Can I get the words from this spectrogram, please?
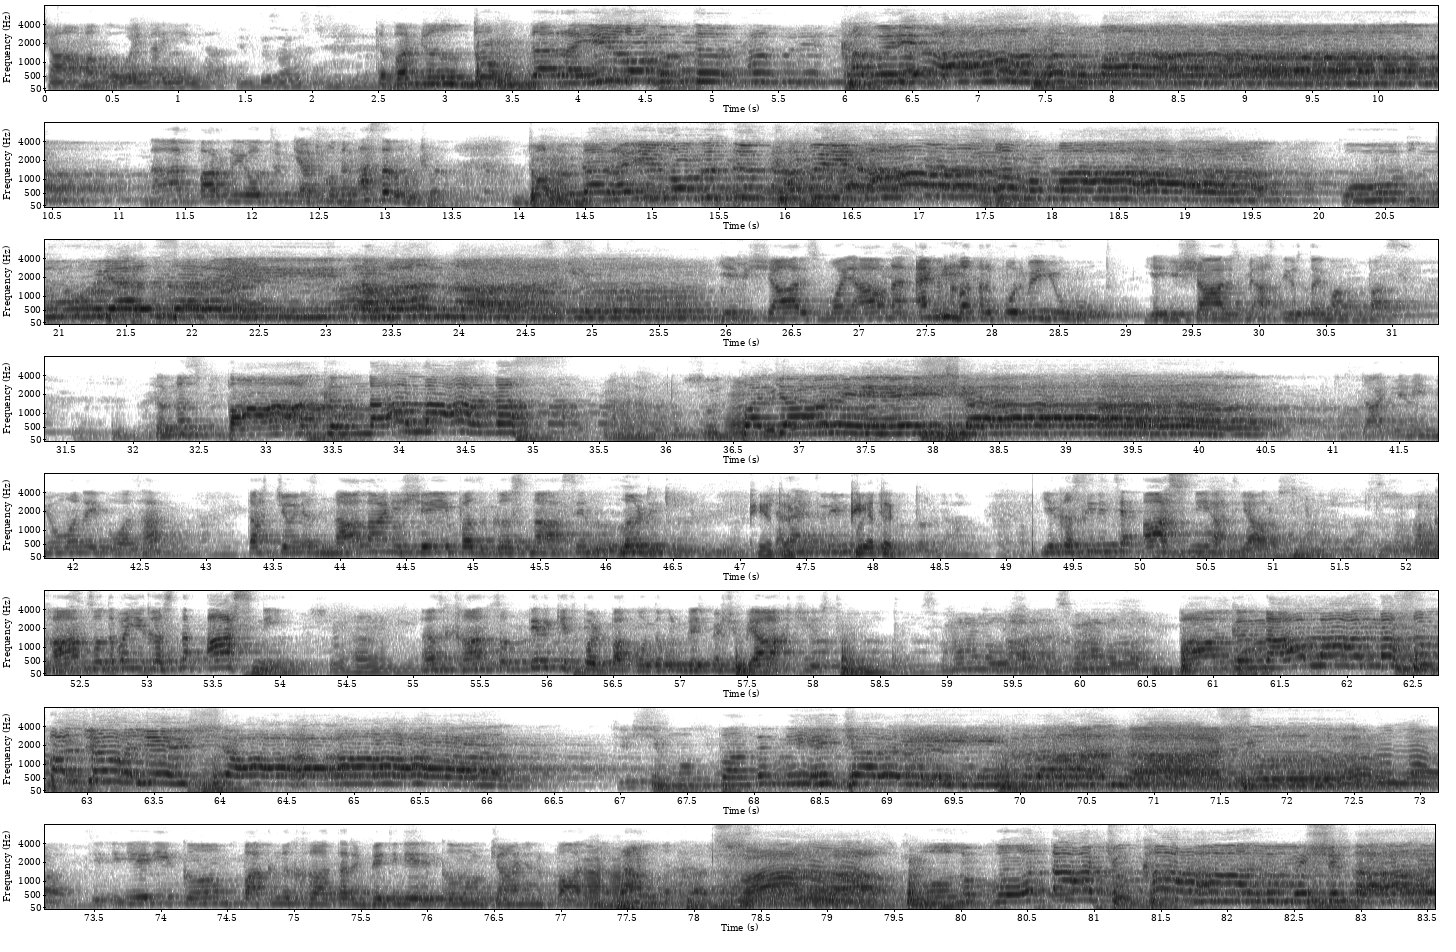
Şam'a kovayına yiyin. Taban cüzü dohda rayi logundu kabri ahma. Nar parlı yotum ki açmadan asar uçur. Dohda rayi logundu kabri ahma. ییٚمہِ شعرس وۄنۍ آو نہ اَمہِ خٲطرٕ پوٚر مےٚ یوٗت یہِ یہِ شعر یُس مےٚ اصلی تۄہہِ وَنُن بس۔ دوٚپنَس پاک نالانس بجانے ٹاٹھ نبی میونٕے بوزہا تتھ چٲنِس نالانہِ شریٖفس گٔژھ نہٕ آسٕنۍ لٔنٛڈ کِہیٖنۍ یہِ گٔژھٕے نہٕ ژےٚ آسنی اتھ یارس خان صٲب دپان یہِ نہ حظ خان صٲب تیٚلہِ کِتھ پٲٹھۍ پکو دوٚپُن بیٚیہِ مےٚ چھُ بیٛاکھ چیٖز اللہ پاک نالا نس بجائے شاد چشم جرئی کٲم پکنہٕ خٲطرٕ تہِ نیرِ کٲم چانٮ۪ن پادن رلنہٕ خٲطرٕ شتاب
